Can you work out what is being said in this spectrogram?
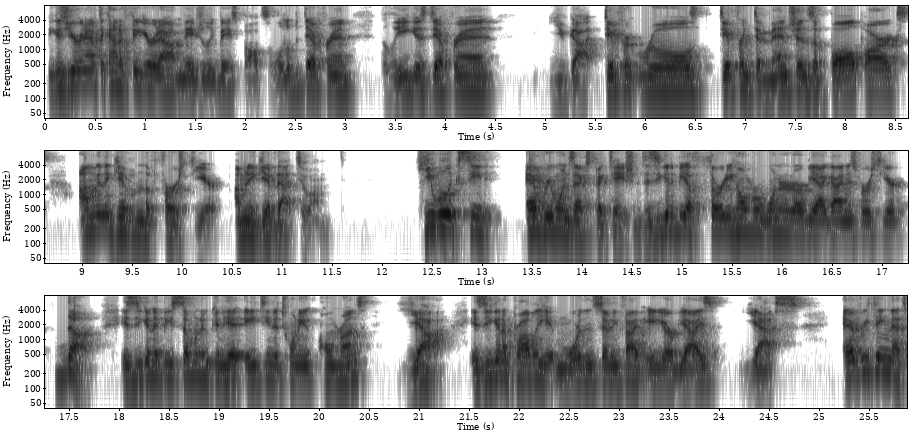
because you're going to have to kind of figure it out in Major League Baseball. It's a little bit different. The league is different. You got different rules, different dimensions of ballparks. I'm going to give him the first year. I'm going to give that to him. He will exceed everyone's expectations. Is he going to be a 30 homer, 100 RBI guy in his first year? No. Is he going to be someone who can hit 18 to 20 home runs? Yeah. Is he going to probably hit more than 75, 80 RBIs? Yes. Everything that's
